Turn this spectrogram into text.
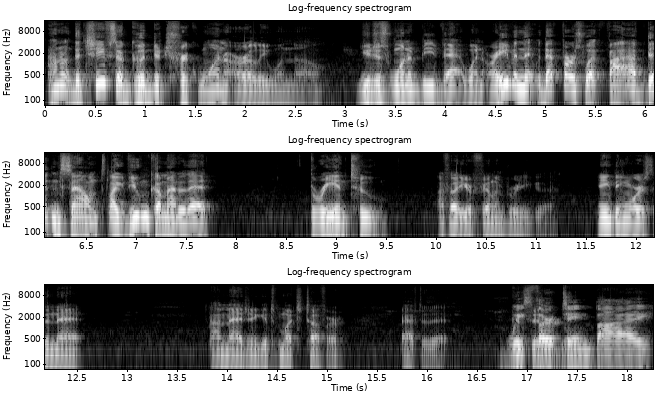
I don't. The Chiefs are good to trick one early one though. You just want to be that one, or even that, that first what five didn't sound like if you can come out of that three and two, I feel like you're feeling pretty good. Anything worse than that, I imagine it gets much tougher after that. Week thirteen by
